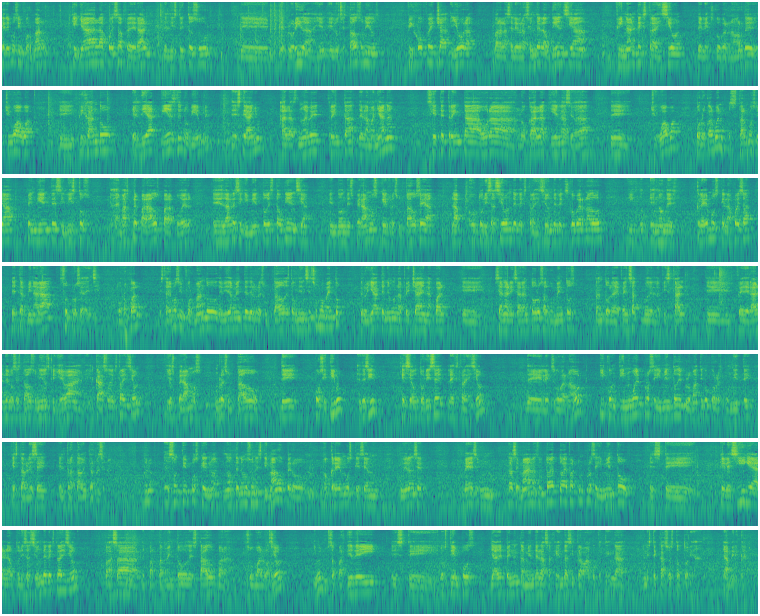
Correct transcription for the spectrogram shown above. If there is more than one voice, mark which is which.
Speaker 1: queremos informar que ya la jueza federal del Distrito Sur de, Florida y en, los Estados Unidos fijó fecha y hora para la celebración de la audiencia final de extradición del exgobernador de Chihuahua, eh, fijando el día 10 de noviembre de este año a las 9.30 de la mañana, 7.30 hora local aquí en la ciudad de Chihuahua. Por lo cual, bueno, pues estamos ya pendientes y listos, además preparados para poder eh, darle seguimiento a esta audiencia en donde esperamos que el resultado sea la autorización de la extradición del exgobernador y en donde creemos que la jueza determinará su procedencia. Por lo cual estaremos informando debidamente del resultado de esta audiencia en su momento, pero ya tenemos la fecha en la cual eh, se analizarán todos los argumentos, tanto la defensa como de la fiscal eh, federal de los Estados Unidos que lleva el caso de extradición y esperamos un resultado de positivo, es decir, que se autorice la extradición del exgobernador y continúe el procedimiento diplomático correspondiente que establece el Tratado Internacional. Bueno, eh, son tiempos que no, tenemos un estimado, pero no, creemos que sean, pudieran ser meses, unas semanas, todavía, todavía, falta un procedimiento este, que le sigue a la autorización de la extradición, pasa al Departamento de Estado para su evaluación y bueno, pues a partir de ahí este, los tiempos ya dependen también de las agendas y trabajo que tenga en este caso esta autoridad americana.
